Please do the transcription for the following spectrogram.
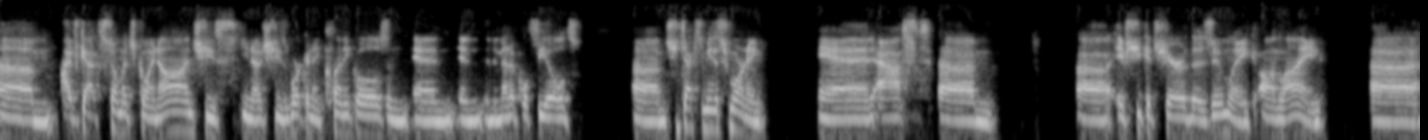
Um, I've got so much going on. She's, you know, she's working in clinicals and, and, in the medical fields. Um, she texted me this morning and asked um, uh, if she could share the Zoom link online uh,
